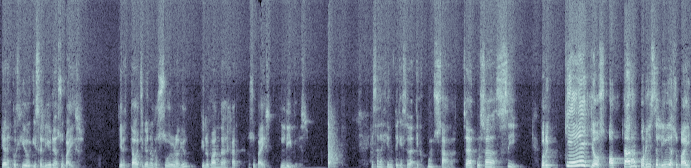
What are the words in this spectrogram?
y han escogido irse libres a su país. Y el Estado chileno los sube a un avión y los manda a dejar a su país, libres. Esa es la gente que se va expulsada. ¿Se va expulsada? Sí, Porque ellos optaron por irse libre a su país,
